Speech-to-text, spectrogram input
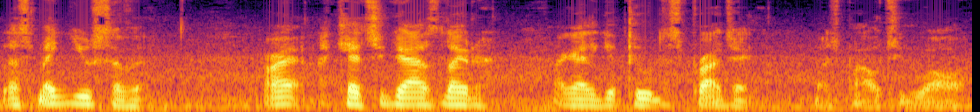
Let's make use of it. All right. I'll catch you guys later. I got to get through this project. Much power to you all.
